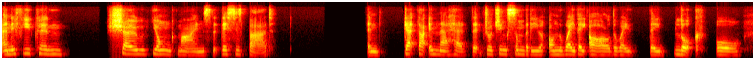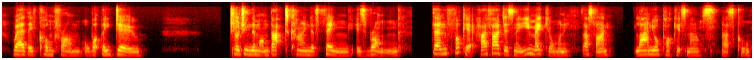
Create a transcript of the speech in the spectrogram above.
And if you can show young minds that this is bad and get that in their head that judging somebody on the way they are or the way they look or where they've come from or what they do, judging them on that kind of thing is wrong, then fuck it. High five Disney. You make your money. That's fine. Line your pockets, mouse. That's cool.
